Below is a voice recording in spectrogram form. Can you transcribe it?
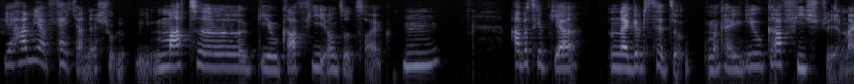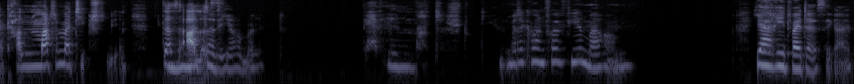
Wir haben ja Fächer in der Schule, wie Mathe, Geografie und so Zeug. Mhm. Aber es gibt ja, und da gibt es halt so, man kann Geografie studieren, man kann Mathematik studieren. Das Mathe alles. hatte ich auch überlegt. Wer will Mathe studieren? Mathe kann man voll viel machen. Ja, red weiter, ist egal.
